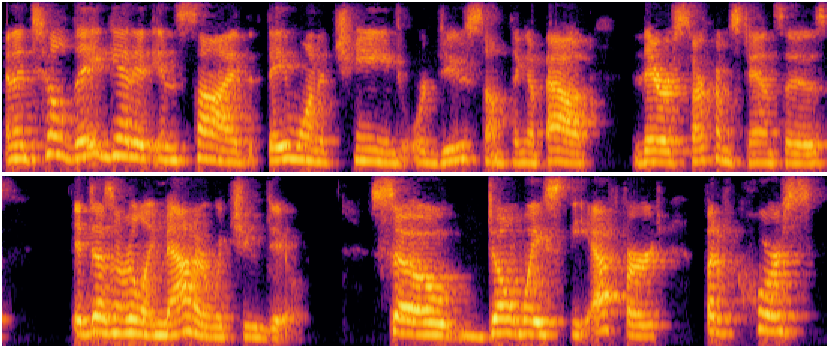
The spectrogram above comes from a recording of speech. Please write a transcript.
And until they get it inside that they want to change or do something about their circumstances, it doesn't really matter what you do. So don't waste the effort. But of course,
